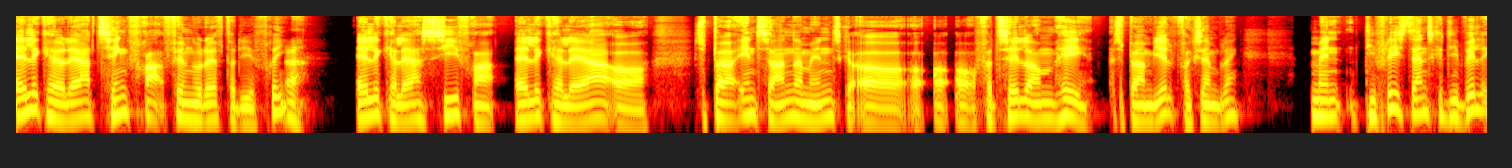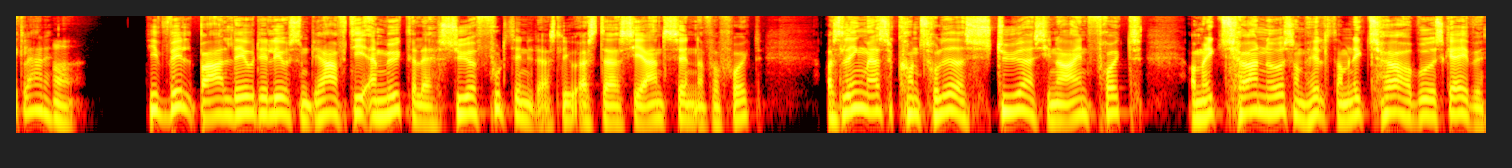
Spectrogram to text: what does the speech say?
Alle kan jo lære at tænke fra fem minutter efter, de er fri. Ja. Alle kan lære at sige fra. Alle kan lære at spørge ind til andre mennesker og, og, og, og fortælle om, hey, spørg om hjælp for eksempel. Ikke? Men de fleste danskere, de vil ikke lære det. Nej. De vil bare leve det liv, som de har, fordi amygdala styrer fuldstændig deres liv, altså deres hjernecenter for frygt. Og så længe man er så kontrolleret og styrer sin egen frygt, og man ikke tør noget som helst, og man ikke tør at hoppe ud af skabet,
